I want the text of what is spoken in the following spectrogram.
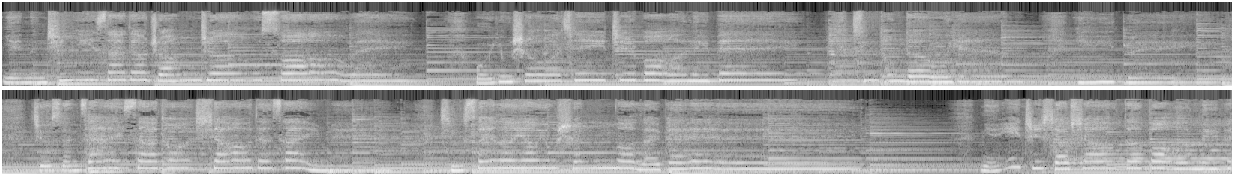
也能轻易洒掉，装着无所谓。我用手握紧一只玻璃杯，的无言以对。就算再洒脱，笑得再美，心碎了要用什么来赔？捏一只小小的玻璃杯，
